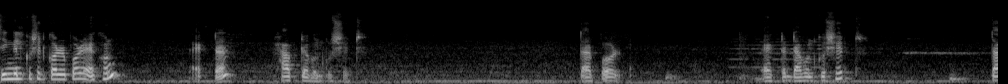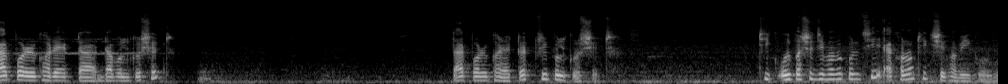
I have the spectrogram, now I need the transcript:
সিঙ্গেল ক্রোশেট করার পরে এখন একটা হাফ ডাবল ক্রোশেট তারপর একটা ডাবল ক্রোশেট তারপরের ঘরে একটা ডাবল ক্রোশেট তারপরের ঘরে একটা ট্রিপল ক্রোশেট ঠিক ওই পাশে যেভাবে করেছি, এখনও ঠিক সেভাবেই করব।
